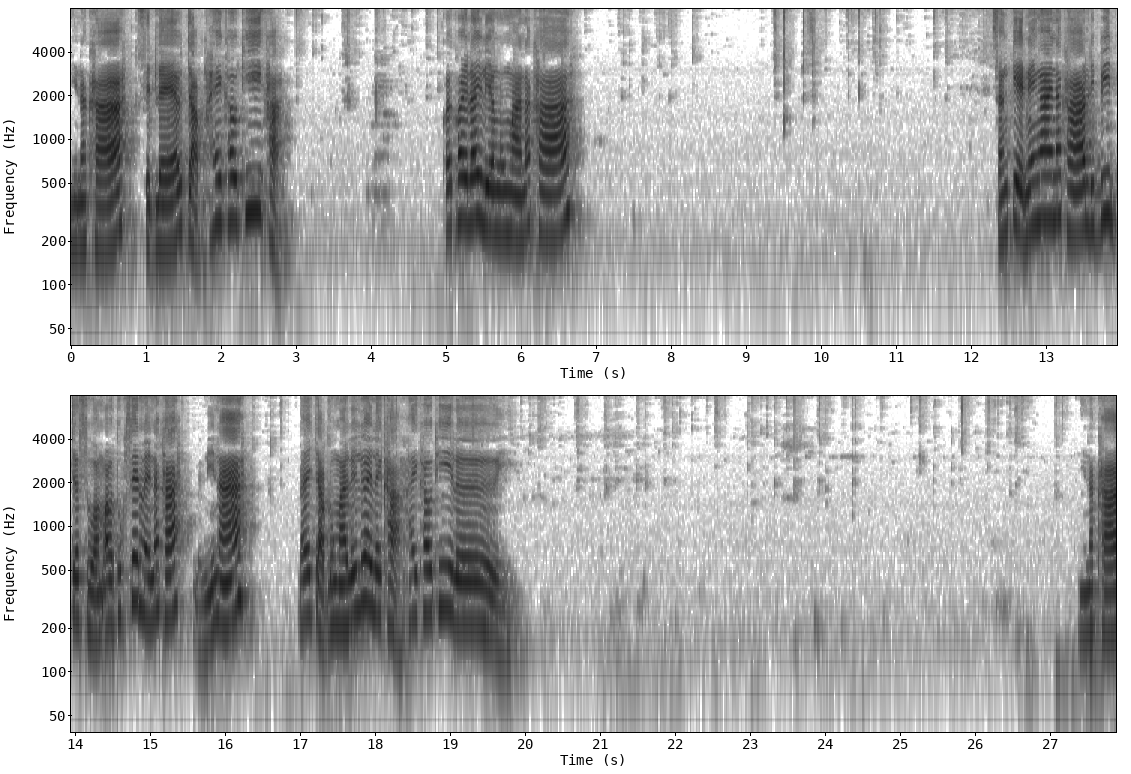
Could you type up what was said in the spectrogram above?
นี่นะคะ เสร็จแล้วจับให้เข้าที่ค่ะ ค่อยๆไล่เรียงลงมานะคะ สังเกตง่ายๆนะคะ ริบบิ้นจะสวมเอาทุกเส้นเลยนะคะ แบบนี้นะ ได้จับลงมาเรื่อยๆเลยค่ะ ให้เข้าที่เลยนี่นะคะ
